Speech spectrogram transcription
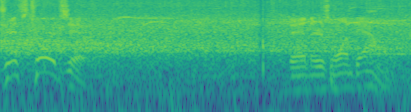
drifts towards it. And there's one down.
